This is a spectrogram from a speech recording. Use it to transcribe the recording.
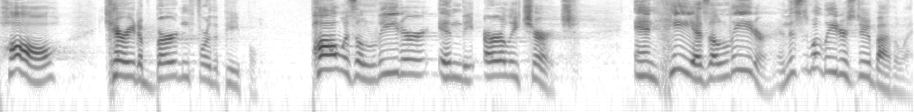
Paul carried a burden for the people. Paul was a leader in the early church, and he, as a leader, and this is what leaders do, by the way,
